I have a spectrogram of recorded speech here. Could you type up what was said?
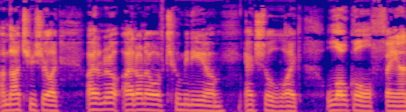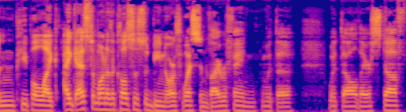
I'm not too sure like I don't know I don't know of too many um actual like local fan people like I guess one of the closest would be Northwest Envirofan with the with all their stuff.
